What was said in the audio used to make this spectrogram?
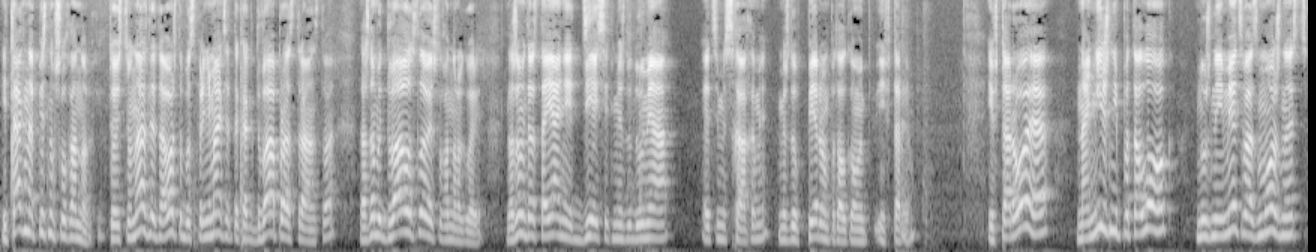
И так написано в Шулханорхе. То есть у нас для того, чтобы воспринимать это как два пространства, должно быть два условия, Шулханорх говорит. Должно быть расстояние 10 между двумя этими схахами, между первым потолком и вторым. И второе, на нижний потолок нужно иметь возможность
